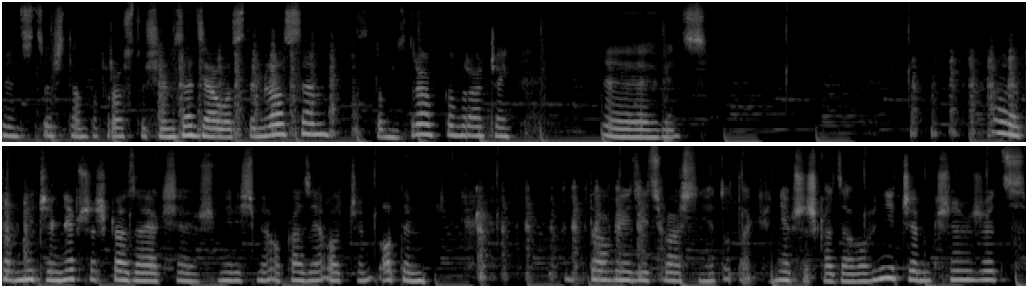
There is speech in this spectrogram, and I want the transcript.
Więc coś tam po prostu się zadziało z tym losem, z tą zdrowką raczej. E, więc. Ale to w niczym nie przeszkadza, jak się już mieliśmy okazję o, czym, o tym dowiedzieć właśnie, to tak nie przeszkadzało w niczym. Księżyc.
